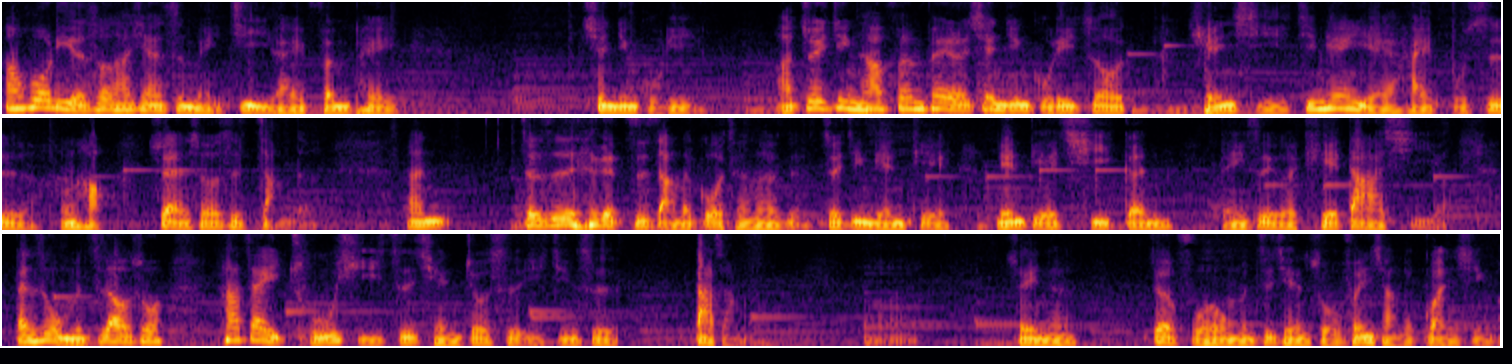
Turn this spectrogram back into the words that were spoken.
那获利的时候，他现在是每季来分配现金股利啊。最近他分配了现金股利之后，填息今天也还不是很好，虽然说是涨的，嗯。这是一个止涨的过程啊，最近连跌连跌七根，等于是一个贴大息啊。但是我们知道说，它在除夕之前就是已经是大涨了啊，所以呢，这符合我们之前所分享的惯性啊。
